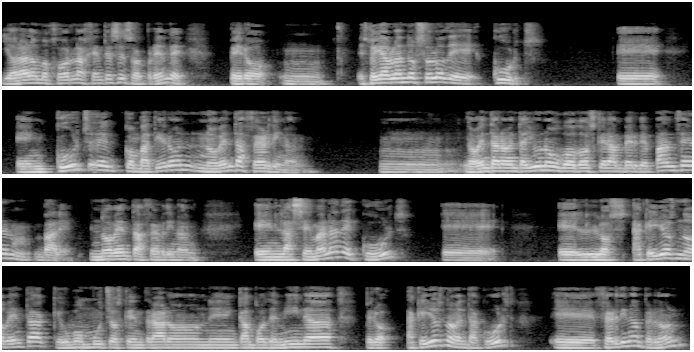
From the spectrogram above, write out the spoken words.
Y ahora a lo mejor la gente se sorprende, pero mm, estoy hablando solo de Kurz. Eh, en Kurz eh, combatieron 90 Ferdinand. 90-91 mm, hubo dos que eran Berge Panzer, vale, 90 Ferdinand. En la semana de Kurz, eh, los, aquellos 90, que hubo muchos que entraron en campos de mina, pero aquellos 90 Kurz, eh, Ferdinand, perdón,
